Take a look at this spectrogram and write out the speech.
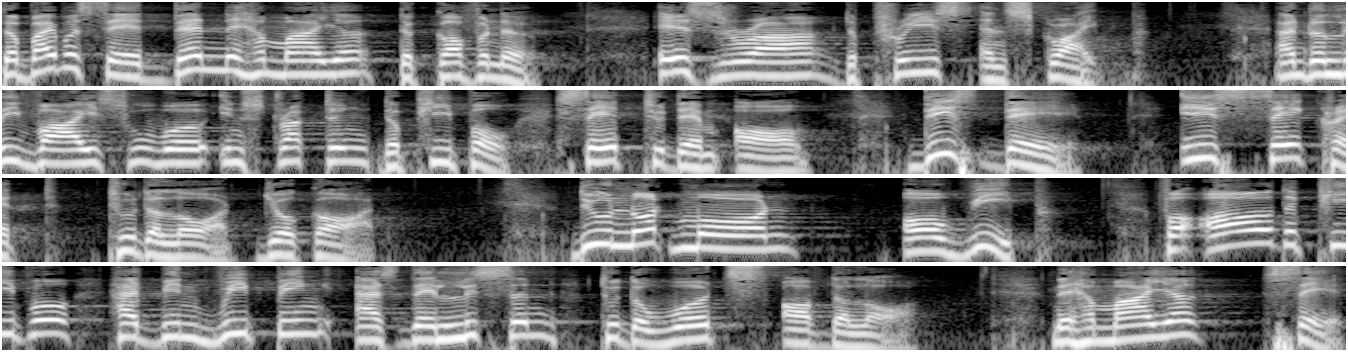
The Bible said, Then Nehemiah the governor, Ezra the priest and scribe, and the Levites who were instructing the people said to them all, This day is sacred to the Lord your God. Do not mourn or weep for all the people had been weeping as they listened to the words of the law. Nehemiah said,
